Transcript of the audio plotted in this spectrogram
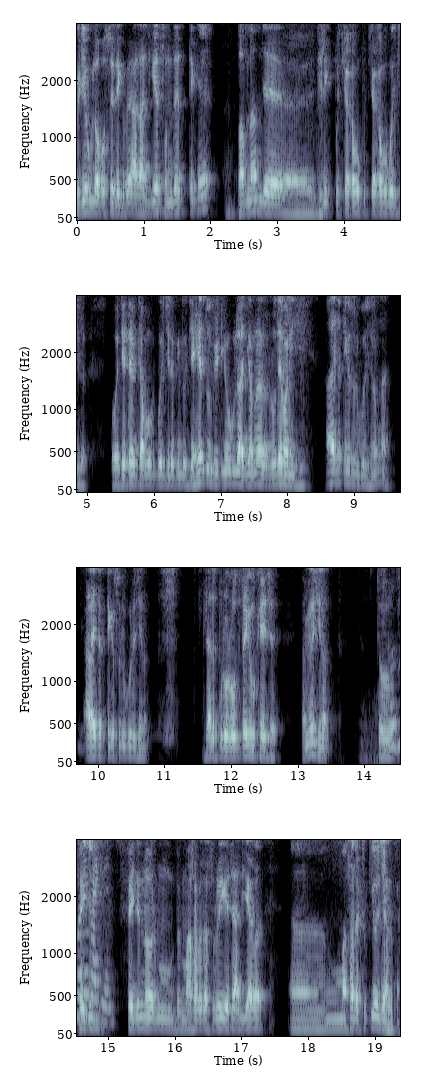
ভিডিওগুলো অবশ্যই দেখবে। আর আজকে সন্ধ্যের থেকে ভাবলাম যে, ঝিলিক পুচকা খাব পুচকা খাব বলছিল। ও যেতে যাব বলছিল, কিন্তু যেহেতু ভিডিওগুলো আজকে আমরা রোদে বানিয়েছি, আড়াইটার থেকে শুরু করেছিলাম না? আড়াইটার থেকে শুরু করেছিলাম। তাহলে পুরো রোদটাই ও খেয়েছে। আমিও ছিলাম। তো সেই মানে জন্য সেই জন্য ওর মাথা ব্যথা শুরু হয়ে গেছে। আজকে আবার মাথাটা ঠুকিয়েছে হালকা।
